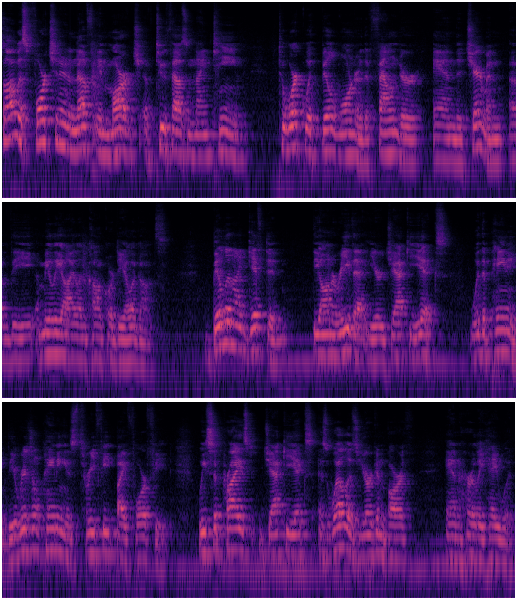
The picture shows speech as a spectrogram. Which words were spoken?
So I was fortunate enough in March of 2019 to work with Bill Warner, the founder and the chairman of the Amelia Island Concours d'Elegance. Bill and I gifted the honoree that year, Jacky Ickx, with a painting. The original painting is three feet by four feet. We surprised Jacky Ickx as well as Jurgen Barth and Hurley Haywood.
